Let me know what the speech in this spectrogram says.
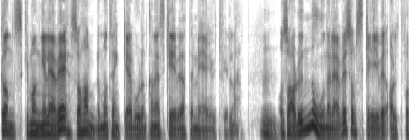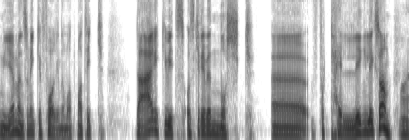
ganske mange elever, så handler det om å tenke hvordan kan jeg skrive dette mer utfyllende. Mm. Og så har du noen elever som skriver altfor mye, men som ikke får inn noe matematikk. Det er ikke vits å skrive norsk uh, fortelling, liksom. Nei.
